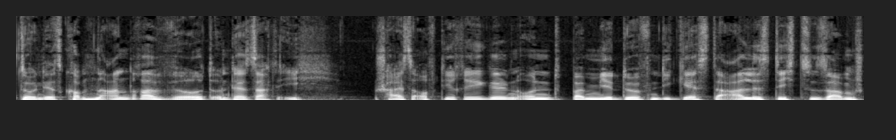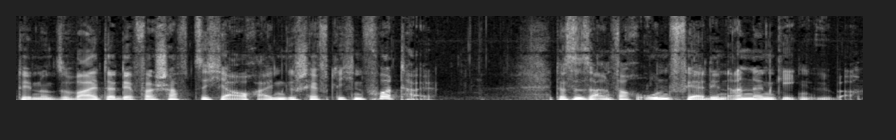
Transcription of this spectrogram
So, und jetzt kommt ein anderer Wirt und der sagt, ich scheiß auf die Regeln und bei mir dürfen die Gäste alles dicht zusammenstehen und so weiter. Der verschafft sich ja auch einen geschäftlichen Vorteil. Das ist einfach unfair den anderen gegenüber.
